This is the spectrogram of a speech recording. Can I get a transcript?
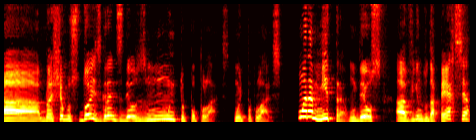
uh, nós temos dois grandes deuses muito populares, muito populares. Um era Mitra, um deus uh, vindo da Pérsia,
